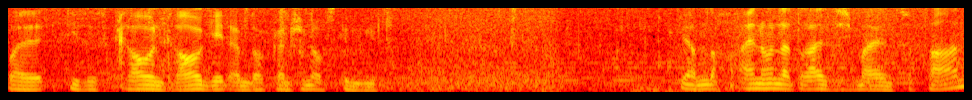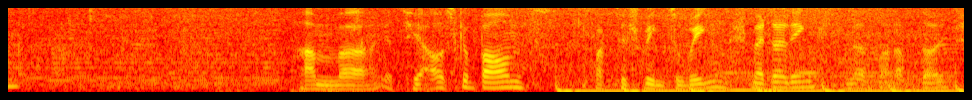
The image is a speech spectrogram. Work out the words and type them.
weil dieses Grau und Grau geht einem doch ganz schön aufs Gemüt. Wir haben noch 130 Meilen zu fahren. Haben wir jetzt hier ausgebaumt, praktisch Wing to Wing, Schmetterling, nennt man auf Deutsch.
